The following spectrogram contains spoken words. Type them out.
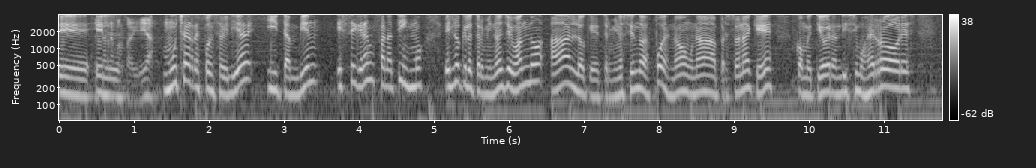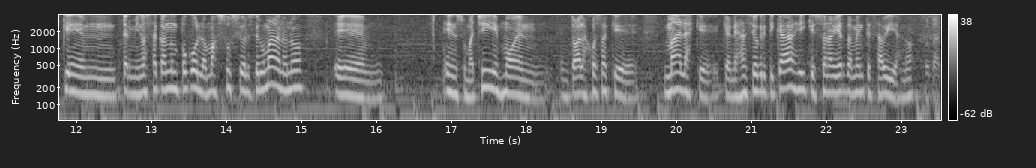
Eh, mucha responsabilidad. Mucha responsabilidad y también ese gran fanatismo es lo que lo terminó llevando a lo que terminó siendo después, ¿no? Una persona que cometió grandísimos errores, que mm, terminó sacando un poco lo más sucio del ser humano, ¿no? Eh, en su machismo, en, todas las cosas que malas que, les han sido criticadas y que son abiertamente sabidas, ¿no? Total.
